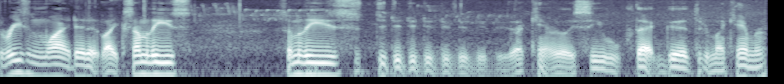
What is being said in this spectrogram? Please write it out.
the reason why I did it, like some of these, some of these, I can't really see that good through my camera.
